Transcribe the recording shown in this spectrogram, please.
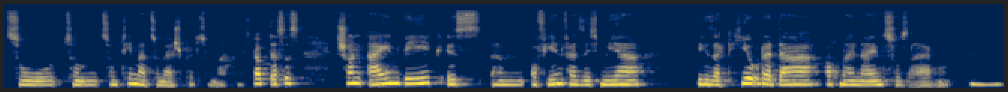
zu, zum, zum Thema zum Beispiel zu machen. Ich glaube, das ist schon ein Weg, ist ähm, auf jeden Fall sich mehr wie gesagt, hier oder da auch mal Nein zu sagen. Mhm.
